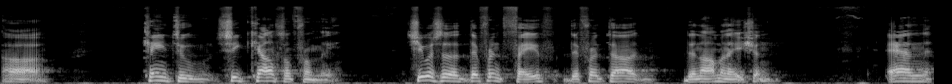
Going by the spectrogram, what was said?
uh, came to seek counsel from me. She was a different faith, different uh, denomination, and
